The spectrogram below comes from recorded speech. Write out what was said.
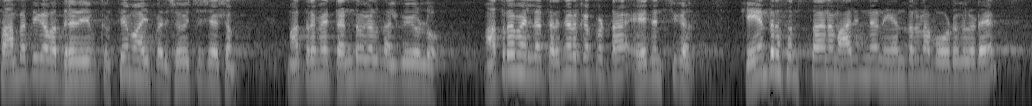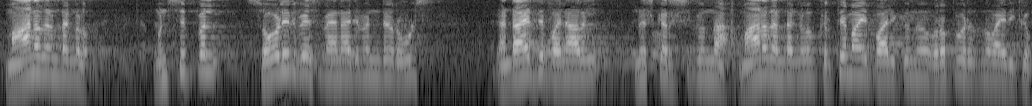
സാമ്പത്തിക ഭദ്രതയും കൃത്യമായി പരിശോധിച്ച ശേഷം മാത്രമേ ടെൻഡറുകൾ നൽകുകയുള്ളൂ. മാത്രമല്ല തിരഞ്ഞെടുക്കപ്പെട്ട ഏജൻസികൾ കേന്ദ്ര സംസ്ഥാന മാലിന്യ നിയന്ത്രണ ബോർഡുകളുടെ മാനദണ്ഡങ്ങളും municipal solid waste management rules രണ്ടായിരത്തി പതിനാറിൽ നിഷ്കർഷിക്കുന്ന മാനദണ്ഡങ്ങളും കൃത്യമായി പാലിക്കുന്ന ഉറപ്പുവരുത്തുന്നതുമായിരിക്കും.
